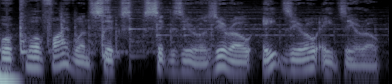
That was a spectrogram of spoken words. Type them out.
or call 516 600 8080.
